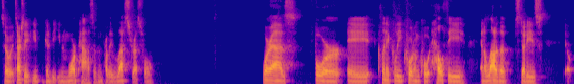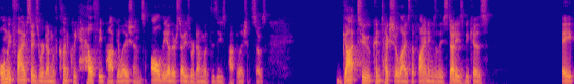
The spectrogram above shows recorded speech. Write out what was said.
so it's actually going to be even more passive and probably less stressful. Whereas for a clinically quote unquote healthy, and a lot of the studies, only five studies were done with clinically healthy populations. All the other studies were done with diseased populations. So it's got to contextualize the findings of these studies because a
